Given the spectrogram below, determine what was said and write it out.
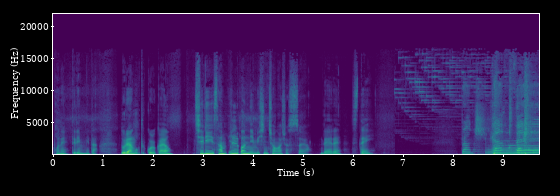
보내드립니다. 노래 한 곡 듣고 올까요? 7231번님이 신청하셨어요. 넬의 Stay. 브런치 카페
